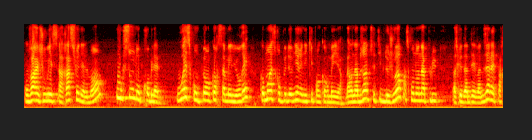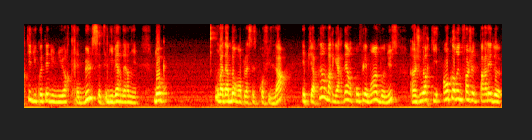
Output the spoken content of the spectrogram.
on va jouer ça rationnellement. Où sont nos problèmes? Où est-ce qu'on peut encore s'améliorer? Comment est-ce qu'on peut devenir une équipe encore meilleure? Ben, On a besoin de ce type de joueurs parce qu'on n'en a plus. Parce que Dante Van Zer est parti du côté du New York Red Bull, c'était l'hiver dernier. Donc, on va d'abord remplacer ce profil-là. Et puis après, on va regarder en complément, un bonus, un joueur qui, encore une fois, je vais te parler de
